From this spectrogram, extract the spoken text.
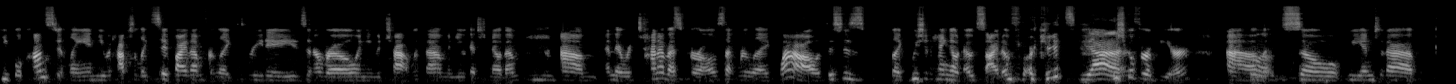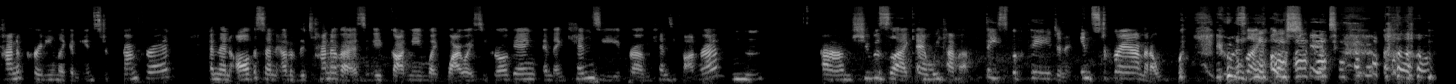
people constantly, and you would have to like sit by them for like three days in a row, and you would chat with them, and you would get to know them. Mhm. Um, and there were ten of us girls that were like, "Wow, this is." like we should hang out outside of markets. Yeah. We should go for a beer. Um, Cool. So we ended up kind of creating like an Instagram thread. And then all of a sudden, out of the 10 of us, it got named like YYC Girl Gang. And then Kenzie from Kenzie Conrad, Mhm. um, she was like, and we have a Facebook page and an Instagram. And a, it was like, oh shit. um,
